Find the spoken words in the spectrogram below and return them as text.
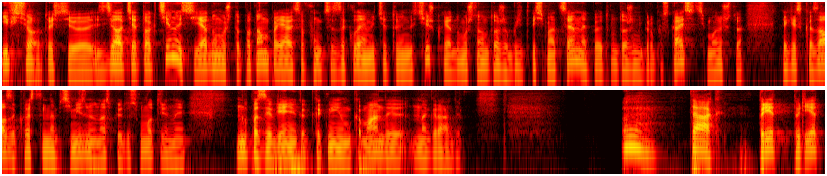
и все. То есть э, сделать эту активность, я думаю, что потом появится функция заклеймить эту nft я думаю, что он тоже будет весьма ценный, поэтому тоже не пропускайте, тем более, что, как я сказал, за квесты на оптимизме у нас предусмотрены, ну, по заявлению как, как минимум команды, награды. Так, пред, пред,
